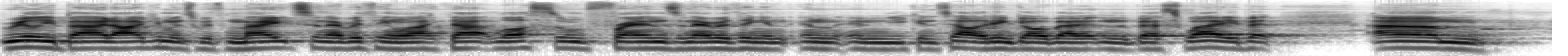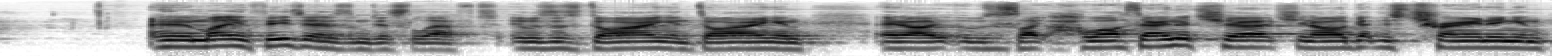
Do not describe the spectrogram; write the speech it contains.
really bad arguments with mates and everything like that. Lost some friends and everything, and, and, and you can tell I didn't go about it in the best way. But um, and my enthusiasm just left. It was just dying and dying, and, and I it was just like, oh, well, I'll stay in the church, you know, I'll get this training, and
